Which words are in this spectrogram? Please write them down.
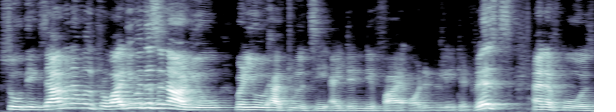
So the examiner will provide you with a scenario where you have to, let's say, identify audit related risks and of course,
